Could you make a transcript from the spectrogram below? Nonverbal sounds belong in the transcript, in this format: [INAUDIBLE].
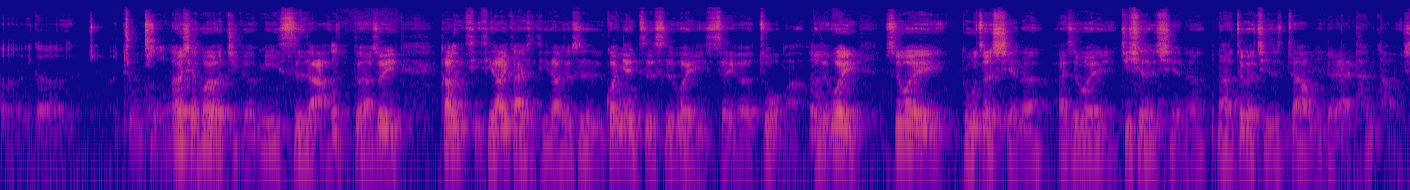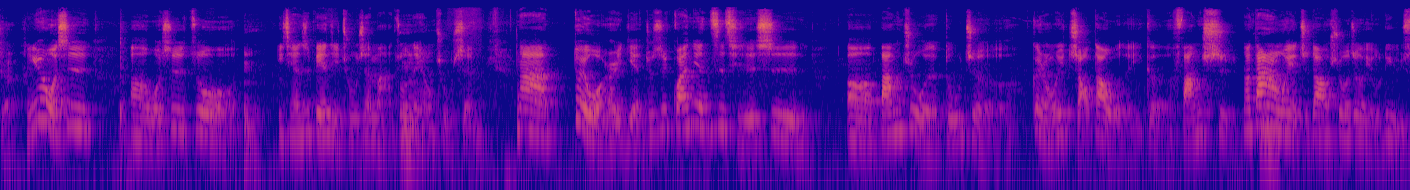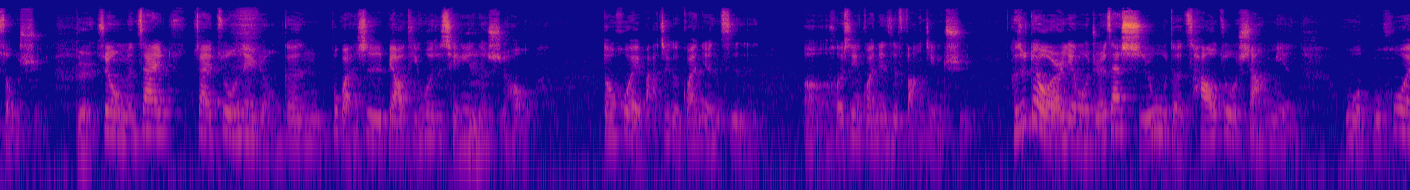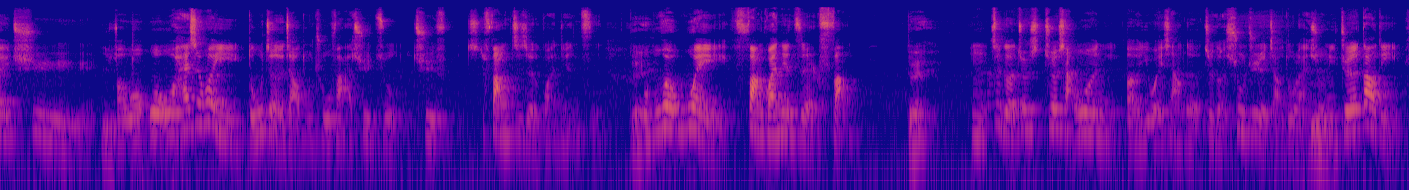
主题。而且会有几个迷失啊，对啊，所以刚刚提提到一开始提到就是关键字是为谁而做嘛？不是为是为读者写呢，还是为机器人写呢？那这个其实这样我们可以来探讨一下。因为我是呃，我是做以前是编辑出身嘛，做内容出身。那对我而言，就是关键字其实是呃帮助我的读者更容易找到我的一个方式。那当然，我也知道说这个有利于搜寻。对，所以我们在在做内容跟不管是标题或是前言的时候，都会把这个关键字呃核心关键字放进去。可是对我而言，我觉得在实物的操作上面，我不会去呃，我我我还是会以读者的角度出发去做去放置这个关键字，我不会为放关键字而放。对，嗯，这个就是就想问问你，呃，以伟翔的这个数据的角度来说，嗯。你觉得到底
